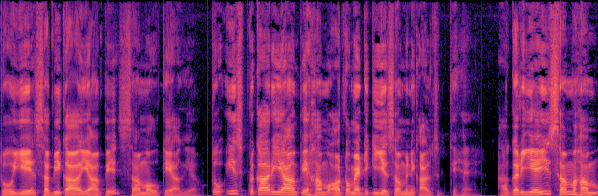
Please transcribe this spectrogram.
तो ये सभी का यहाँ पे सम होके आ गया। तो इस प्रकार यहाँ पे हम ऑटोमेटिक ये सम निकाल सकते हैं। अगर यही सम हम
